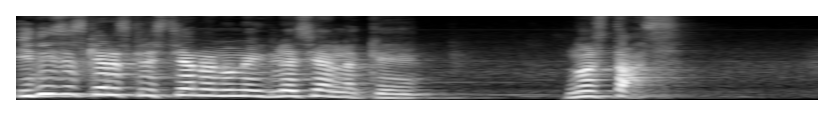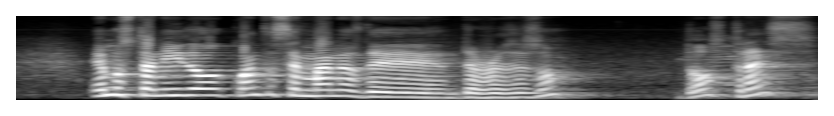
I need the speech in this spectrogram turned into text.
y dices que eres cristiano en una iglesia en la que no estás. Hemos tenido, ¿cuántas semanas de, receso? ¿Dos? ¿Tres?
